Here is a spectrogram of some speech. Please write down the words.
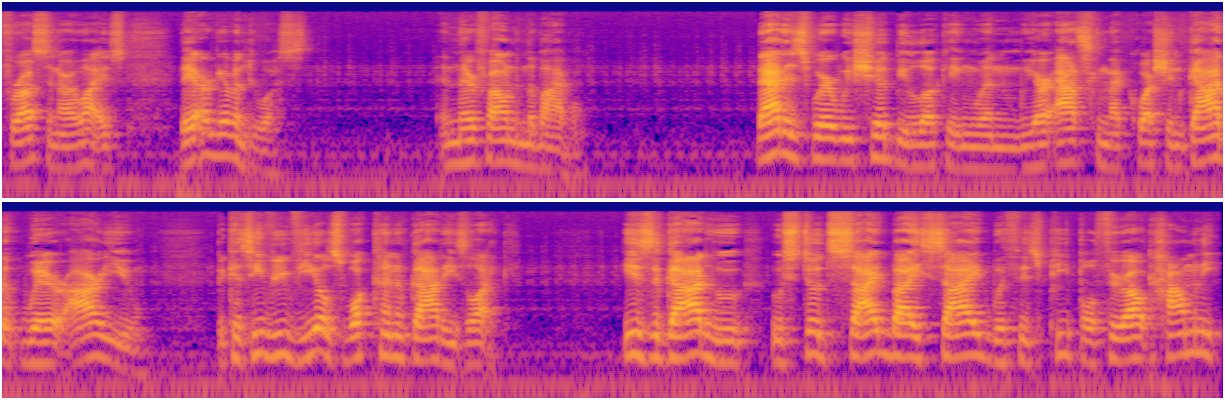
for us in our lives, they are given to us. And they're found in the Bible. That is where we should be looking when we are asking that question God, where are you? Because He reveals what kind of God He's like. He is the God who, who stood side by side with His people throughout how many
